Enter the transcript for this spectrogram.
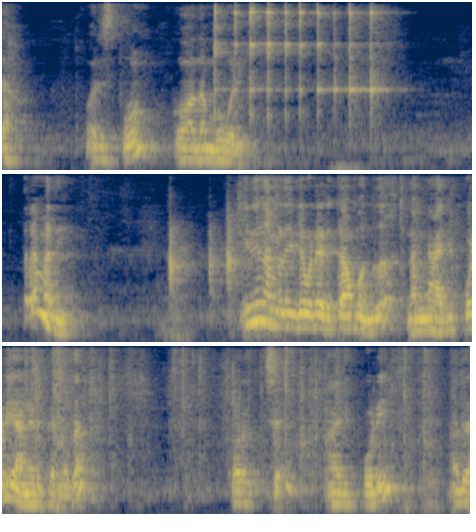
ദാ, ഒരു സ്പൂൺ ഗോതമ്പ് പൊടി ഇത്ര മതി ഇനി നമ്മൾ ഇതിന്റെ കൂടെ എടുക്കാൻ പോകുന്നത് നമ്മൾ അരിപ്പൊടിയാണ് എടുക്കുന്നത്. കുറച്ച് അരിപ്പൊടി. അത്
